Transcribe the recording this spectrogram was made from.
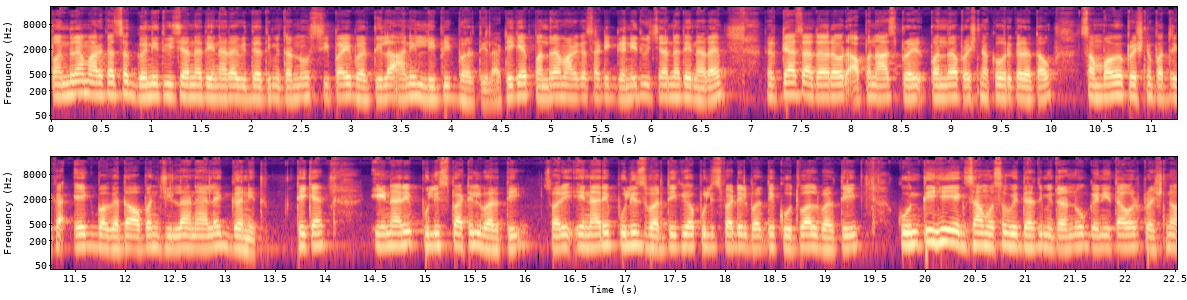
पंधरा मार्काचं गणित विचारण्यात येणार आहे विद्यार्थी मित्रांनो सिपाई भरतीला आणि लिपिक भरतीला. ठीक आहे? पंधरा मार्कासाठी गणित विचारण्यात येणार आहे. तर त्याच आधारावर आपण आज प्र पंधरा प्रश्न कवर करत आहोत. संभाव्य प्रश्नपत्रिका एक बघत आहोत. आपण जिल्हा न्यायालय गणित. ठीक आहे? येणारी पोलीस पाटील भरती सॉरी येणारी पोलीस भरती किंवा पोलीस पाटील भरती कोतवाल भरती कोणतीही एक्झाम असो विद्यार्थी मित्रांनो गणितावर प्रश्न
